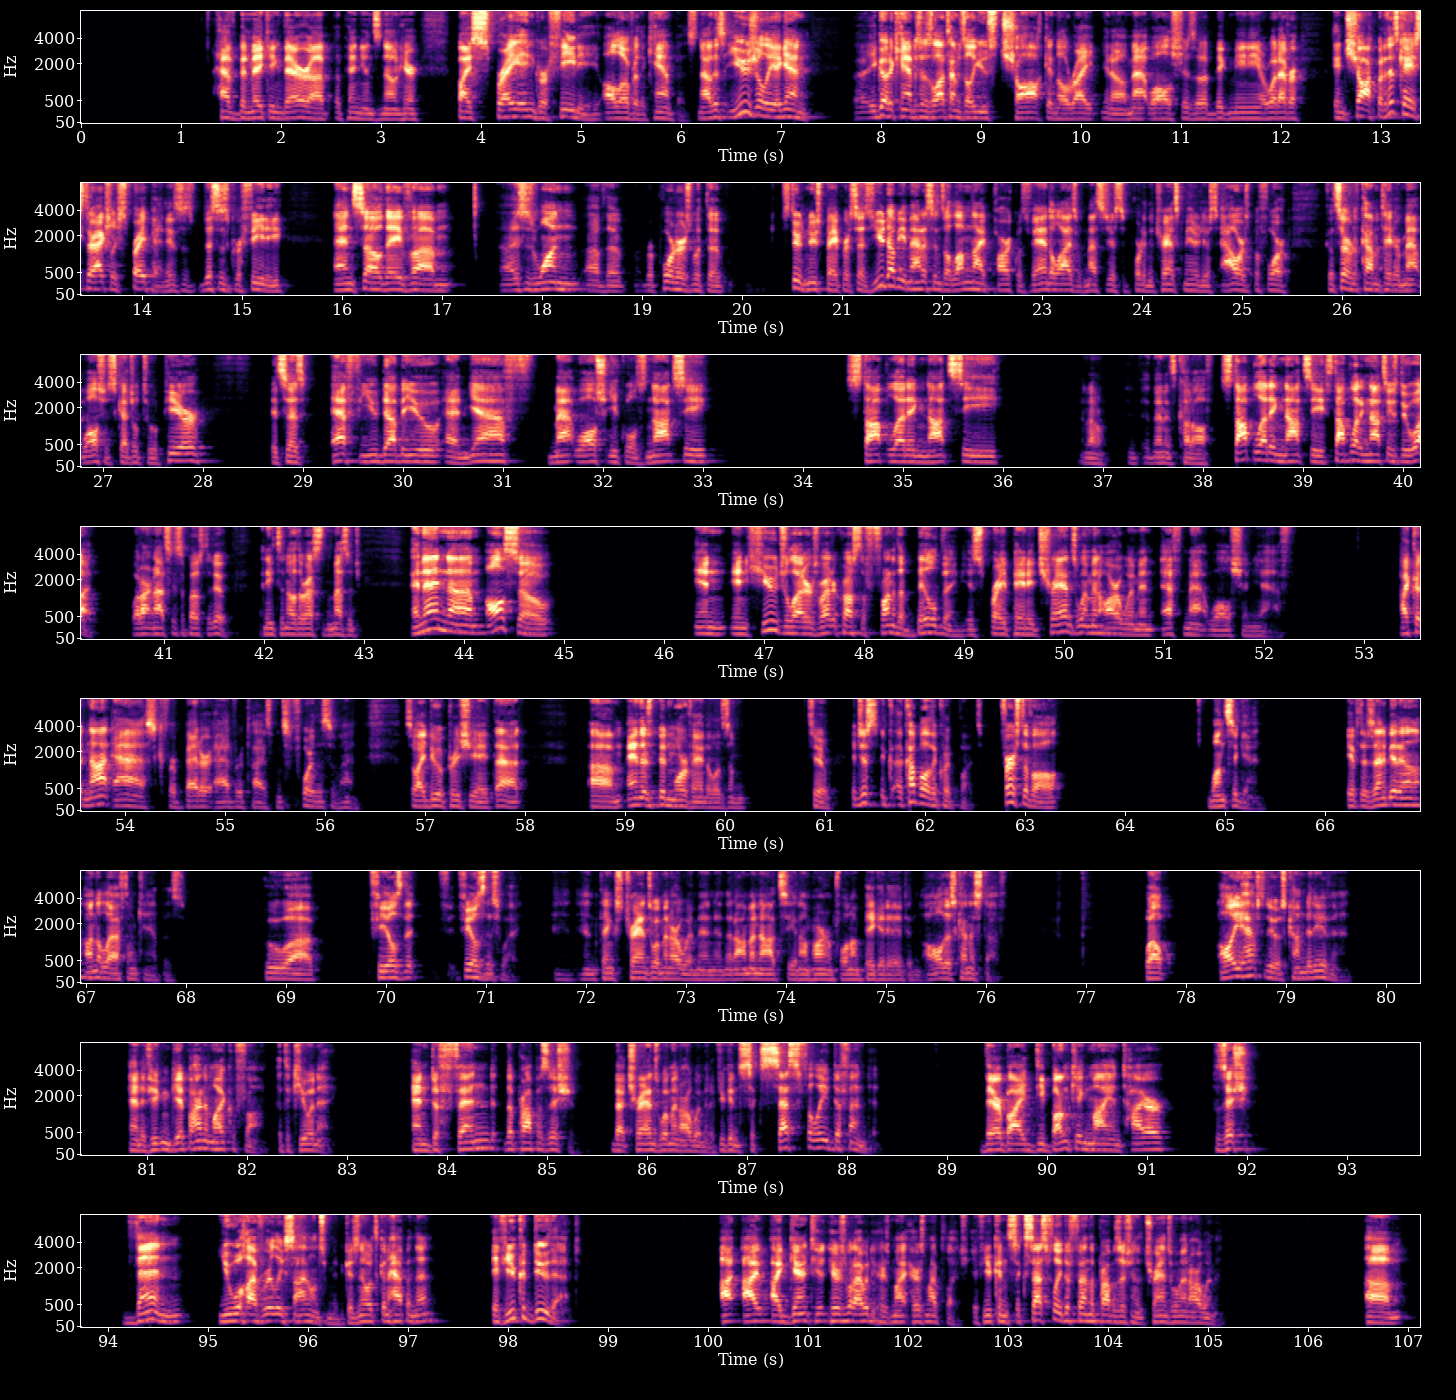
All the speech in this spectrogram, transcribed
have been making their uh, opinions known here by spraying graffiti all over the campus. Now, this usually, again, uh, you go to campuses, a lot of times they'll use chalk and they'll write, you know, Matt Walsh is a big meanie or whatever in chalk. But in this case, they're actually spray painting. This is, this is graffiti. And so they've, um, uh, this is one of the reporters with the student newspaper says UW Madison's alumni park was vandalized with messages supporting the trans community just hours before conservative commentator Matt Walsh is scheduled to appear. It says FUW and YAF, Matt Walsh equals Nazi. Stop letting Nazi, no, and then it's cut off. Stop letting Nazi, stop letting Nazis do what? What aren't Nazis supposed to do? I need to know the rest of the message. And then um, also in, in huge letters right across the front of the building is spray painted trans women are women, F. Matt Walsh and YAF. I could not ask for better advertisements for this event. So I do appreciate that. Um, and there's been more vandalism too. It just a couple of the quick points. First of all, once again, if there's anybody on, on the left on campus who uh, feels that feels this way and, and thinks trans women are women and that I'm a Nazi and I'm harmful and I'm bigoted and all this kind of stuff, well, all you have to do is come to the event, and if you can get behind a microphone at the Q and A and defend the proposition that trans women are women, if you can successfully defend it, thereby debunking my entire position, then you will have really silenced me because you know what's going to happen then? If you could do that, I, I, I, guarantee. Here's what I would do. Here's my here's my pledge. If you can successfully defend the proposition that trans women are women, um,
